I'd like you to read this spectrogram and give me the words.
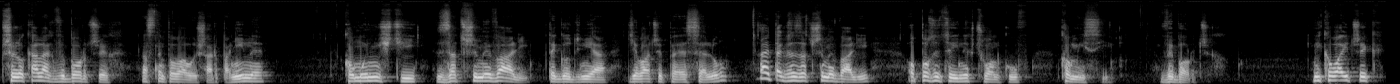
Przy lokalach wyborczych następowały szarpaniny. Komuniści zatrzymywali tego dnia działaczy PSL-u, ale także zatrzymywali opozycyjnych członków komisji wyborczych. Mikołajczyk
